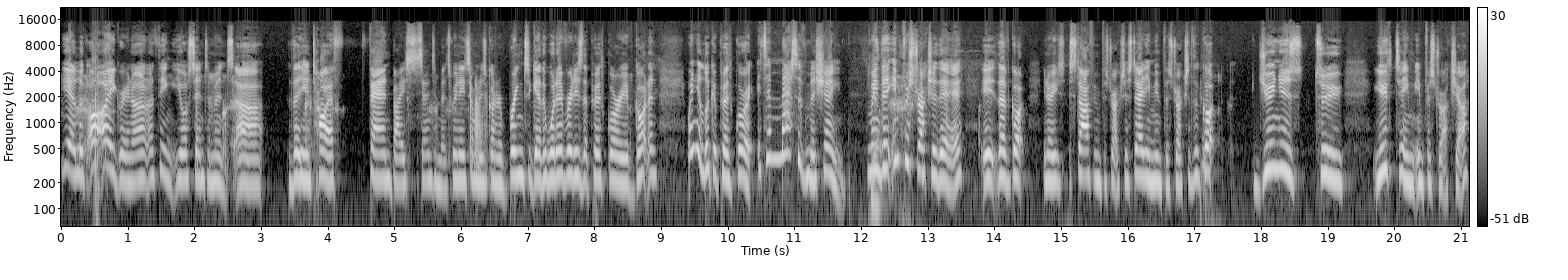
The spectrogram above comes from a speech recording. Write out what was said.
Yeah, look, I, I agree, and I, I think your sentiments are the entire f- fan base sentiments. We need someone who's going to bring together whatever it is that Perth Glory have got. And when you look at Perth Glory, it's a massive machine. I mean, the infrastructure there, i they've got you know staff infrastructure, stadium infrastructure. They've got juniors to youth team infrastructure.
